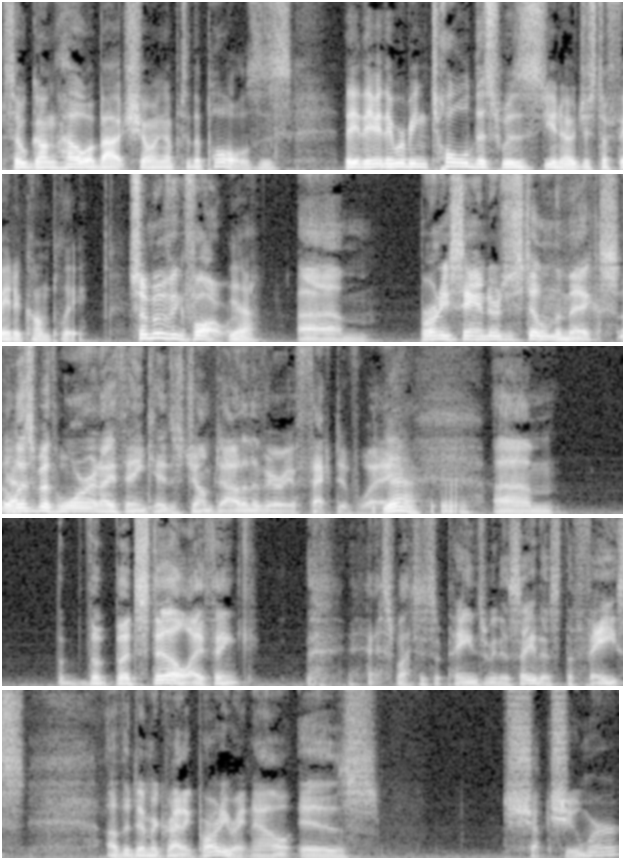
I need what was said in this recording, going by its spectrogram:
so gung ho about showing up to the polls. Is they, they they were being told this was you know just a fait accompli. So moving forward, Yeah. um, Bernie Sanders is still in the mix. Yeah. Elizabeth Warren, I think, has jumped out in a very effective way. Yeah, yeah. Um, the, but still, I think, as much as it pains me to say this, the face of the Democratic Party right now is Chuck Schumer,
